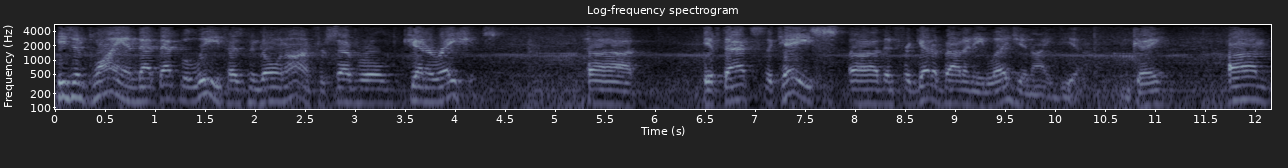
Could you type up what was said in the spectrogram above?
he's implying that that belief has been going on for several generations. Uh, if that's the case, uh, then forget about any legend idea. Okay? Um,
